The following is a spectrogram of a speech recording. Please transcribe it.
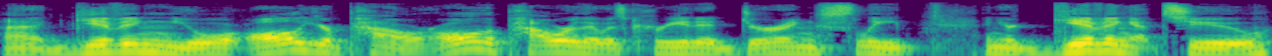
uh, giving your all your power, all the power that was created during sleep, and you're giving it to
